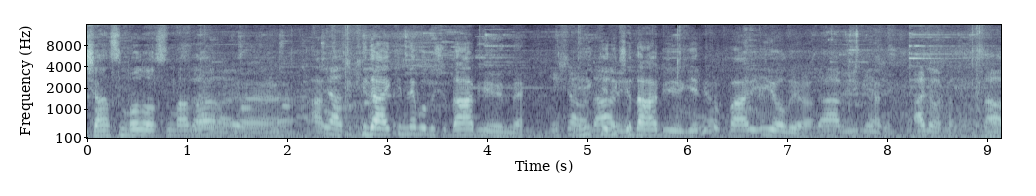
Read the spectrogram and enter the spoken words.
Şansın bol olsun valla. Ee, Birazcık bir dahakinde buluşu daha büyüğünde. İnşallah Büyük daha dedikçe büyük. daha büyüğü geliyor. Bari iyi oluyor. Daha büyük gelecek. Hadi bakalım. Sağ ol.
